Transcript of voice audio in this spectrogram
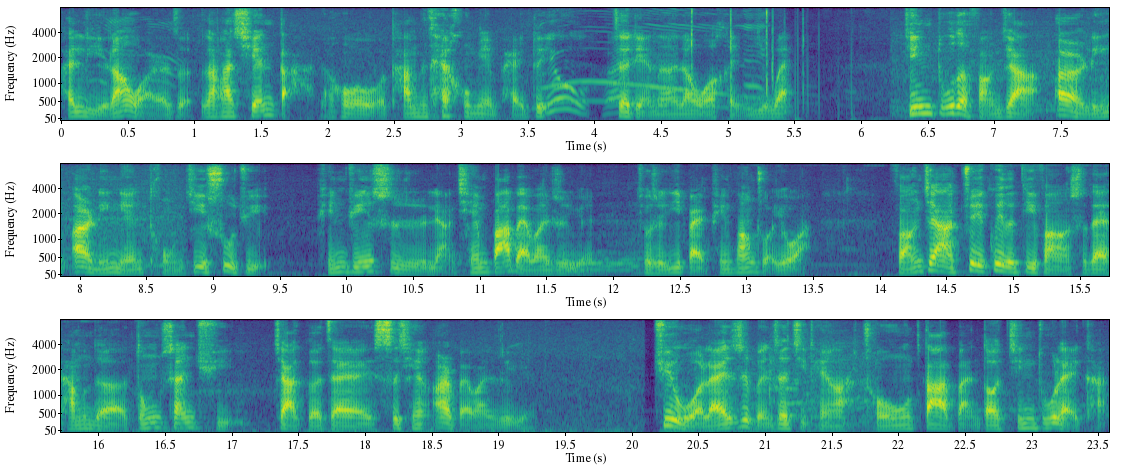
还礼让我儿子，让他先打，然后他们在后面排队。这点呢让我很意外。京都的房价，二零二零年统计数据平均是两千八百万日元，就是一百平方左右啊。房价最贵的地方是在他们的东山区，价格在四千二百万日元。据我来日本这几天啊，从大阪到京都来看，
